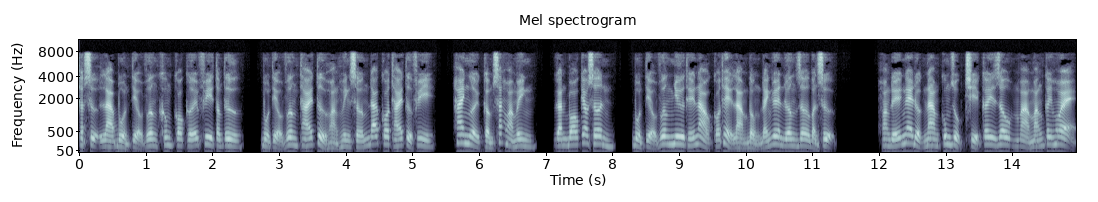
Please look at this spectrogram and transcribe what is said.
thật sự là bổn tiểu vương không có cưới phi tâm tư, bổn tiểu vương thái tử Hoàng huynh sớm đã có thái tử phi, hai người cầm sắt hòa minh, gắn bó keo sơn, bổn tiểu vương như thế nào có thể làm đồng đánh nguyên ương dơ bẩn sự. Hoàng đế nghe được Nam Cung Dục chỉ cây dâu mà mắng cây hoẹ,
